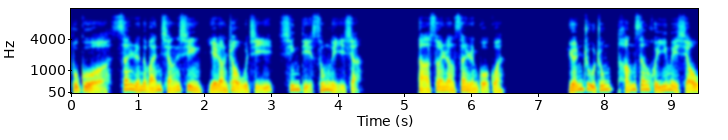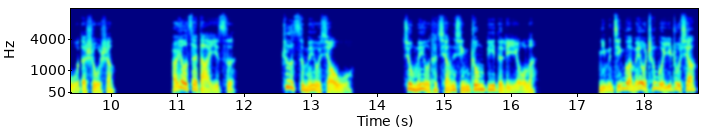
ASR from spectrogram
不过，三人的顽强性也让赵无极心底松了一下，打算让三人过关。原著中，唐三会因为小五的受伤而要再打一次。这次没有小五，就没有他强行装逼的理由了。你们尽管没有撑过一炷香，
